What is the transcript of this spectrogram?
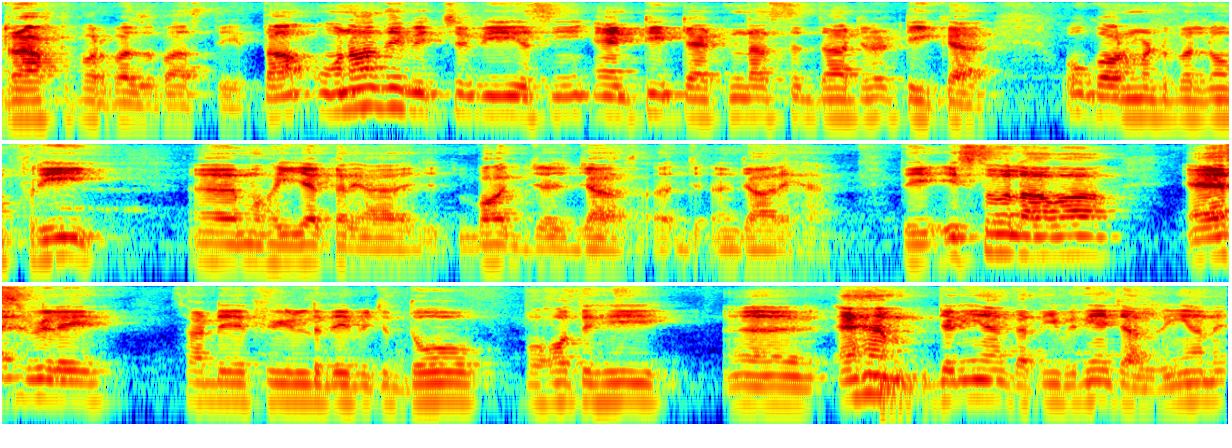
ਡਰਾਫਟ ਪਰਪਸ ਵਾਸਤੇ, ਤਾਂ ਉਹਨਾਂ ਦੇ ਵਿੱਚ ਵੀ ਅਸੀਂ ਐਂਟੀ ਟੈਟਨਸ ਦਾ ਜਿਹੜਾ ਟੀਕਾ ਉਹ ਗਵਰਨਮੈਂਟ ਵੱਲੋਂ ਫ੍ਰੀ ਮੁਹੱਈਆ ਕਰਿਆ ਬਹੁਤ ਜਾ- ਜਾ ਰਿਹਾ ਹੈ। ਤੇ ਇਸ ਤੋਂ ਇਲਾਵਾ ਇਸ ਵੇਲੇ ਸਾਡੇ ਫੀਲਡ ਦੇ ਵਿੱਚ ਦੋ ਬਹੁਤ ਹੀ ਅਹਿਮ ਜਿਹੜੀਆਂ ਗਤੀਵਿਧੀਆਂ ਚੱਲ ਰਹੀਆਂ ਨੇ।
